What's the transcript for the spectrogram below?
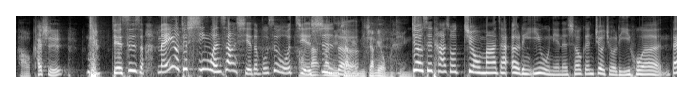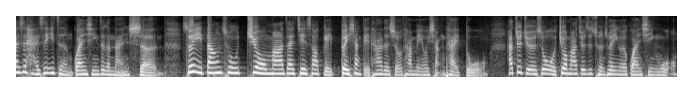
好，开始。解释什么？没有，就新闻上写的，不是我解释的。你讲给我们听。就是他说，舅妈在二零一五年的时候跟舅舅离婚，但是还是一直很关心这个男生。所以当初舅妈在介绍给对象给他的时候，他没有想太多，他就觉得说我舅妈就是纯粹因为关心我，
